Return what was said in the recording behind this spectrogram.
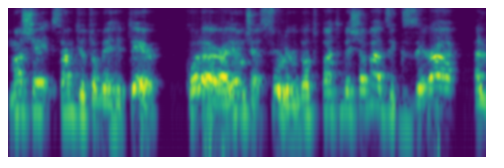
מה ששמתי אותו בהיתר. כל הרעיון שאסור לרדות פת בשבת זה גזירה על,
